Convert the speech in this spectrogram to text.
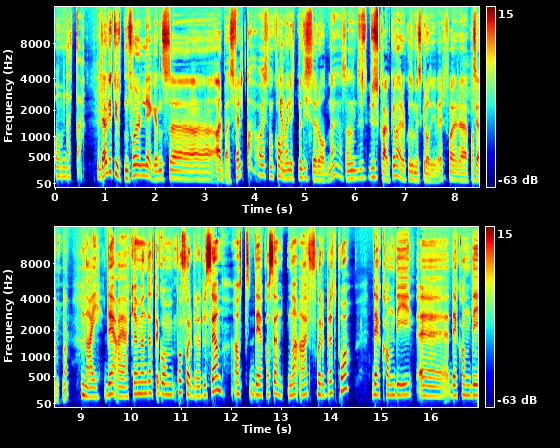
om dette. Men det er jo litt utenfor legens uh, arbeidsfelt, da, hvis man kommer ja. litt med disse rådene. Altså, du, skal jo ikke være økonomisk rådgiver for uh, pasientene? Nei, det er jeg ikke, men dette går på forberedelse igjen. At det pasientene er forberedt på, det kan de, eh, det kan de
